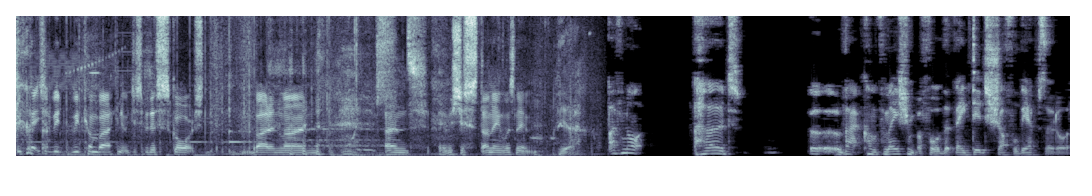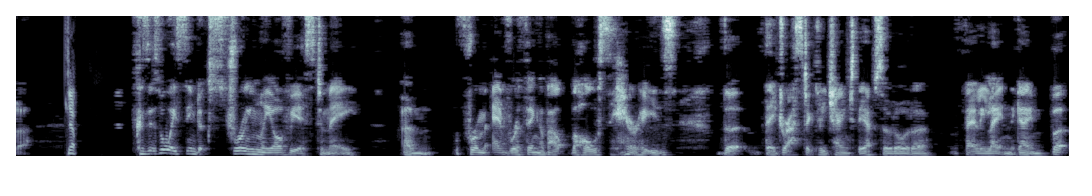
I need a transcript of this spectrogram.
we pictured we'd, we'd come back and it would just be this scorched, barren land, and it was just stunning, wasn't it? Yeah. I've not heard uh, that confirmation before that they did shuffle the episode order. Yep. Because it's always seemed extremely obvious to me um, from everything about the whole series that they drastically changed the episode order fairly late in the game. But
